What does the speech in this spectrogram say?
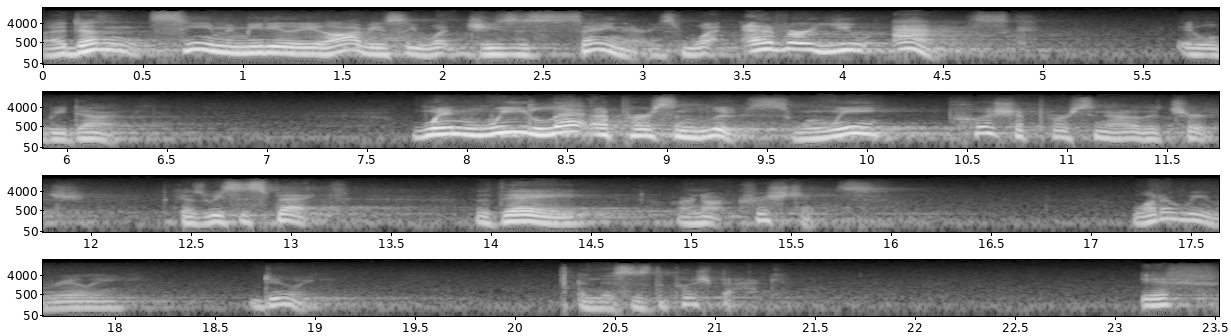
It doesn't seem immediately obviously what Jesus is saying there. He's whatever you ask, it will be done. When we let a person loose, when we push a person out of the church because we suspect they are not Christians. What are we really doing? And this is the pushback. If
